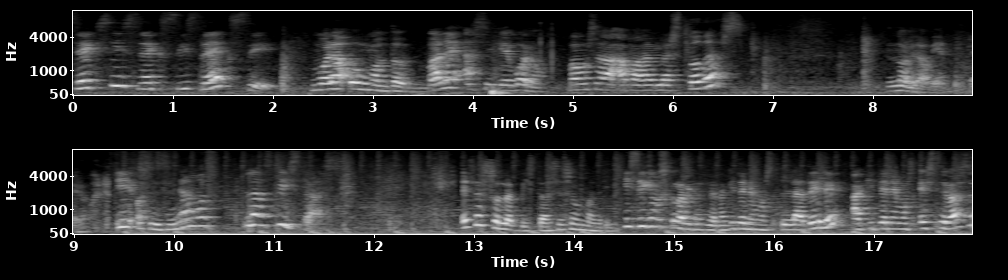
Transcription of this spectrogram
Sexy, sexy, sexy. Mola un montón, ¿vale? Así que bueno, vamos a apagarlas todas. No le he dado bien, pero bueno. Y os enseñamos las pistas. Esas son las vistas, eso es Madrid. Y seguimos con la habitación, aquí tenemos la tele Aquí tenemos este vaso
